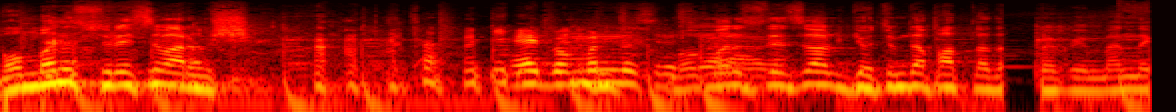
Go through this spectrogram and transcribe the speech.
bombanın süresi varmış. Evet bombanın da süresi. Bombanın süresi varmış. Götümde patladı. koyayım ben de.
